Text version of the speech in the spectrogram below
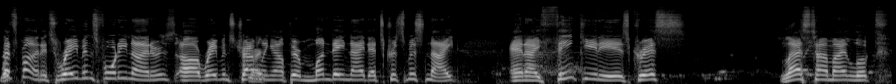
That's fine. It's Ravens 49ers. Uh, Ravens traveling Right. out there Monday night. That's Christmas night. And I think it is, Chris, last time I looked,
